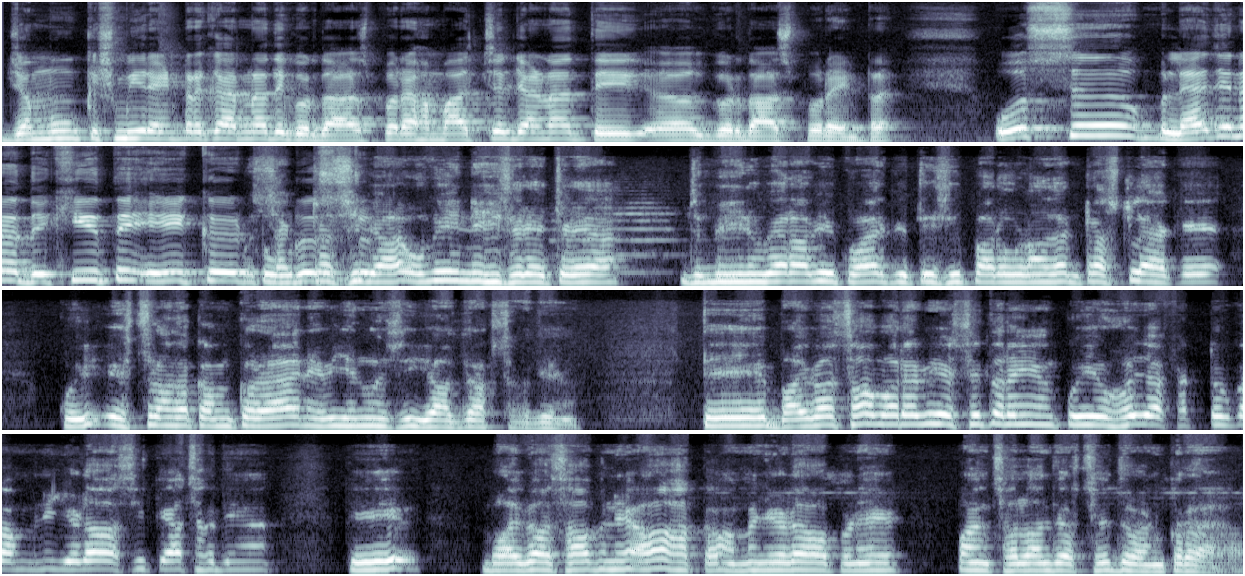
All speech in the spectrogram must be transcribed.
ਜੰਮੂ ਕਸ਼ਮੀਰ ਐਂਟਰ ਕਰਨਾ ਤੇ ਗੁਰਦਾਸਪੁਰ ਹਿਮਾਚਲ ਜਾਣਾ ਤੇ ਗੁਰਦਾਸਪੁਰ ਐਂਟਰ ਉਸ ਲਹਿਜੇ ਨਾਲ ਦੇਖੀਏ ਤੇ ਇਹ ਇੱਕ ਟੂਰਿਸਟ ਸੀਗਾ ਉਹ ਵੀ ਨਹੀਂ ਸਿਰੇ ਚੜਿਆ। ਜ਼ਮੀਨ ਵਗੈਰਾ ਵੀ ਅਕਵਾਇਰ ਕੀਤੀ ਸੀ ਪਰ ਉਹਨਾਂ ਦਾ ਇੰਟਰਸਟ ਲੈ ਕੇ ਕੋਈ ਇਸ ਤਰ੍ਹਾਂ ਦਾ ਕੰਮ ਕਰਾਇਆ ਨਹੀਂ ਵੀ ਜਿਹਨੂੰ ਅਸੀਂ ਯਾਦ ਰੱਖ ਸਕਦੇ ਹਾਂ। ਤੇ ਬਾਜਵਾ ਸਾਹਿਬ ਬਾਰੇ ਵੀ ਇਸੇ ਤਰ੍ਹਾਂ ਹੀ ਕੋਈ ਇਹੋ ਜਿਹਾ ਇਫੈਕਟਿਵ ਕੰਮ ਨਹੀਂ ਜਿਹੜਾ ਅਸੀਂ ਕਹਿ ਸਕਦੇ ਹਾਂ ਕਿ ਬਾਜਵਾ ਸਾਹਿਬ ਨੇ ਆਹ ਕੰਮ ਜਿਹੜਾ ਆਪਣੇ 5 ਸਾਲਾਂ ਦੇ ਅਰਸੇ ਦੌਰਾਨ ਕਰਾਇਆ।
